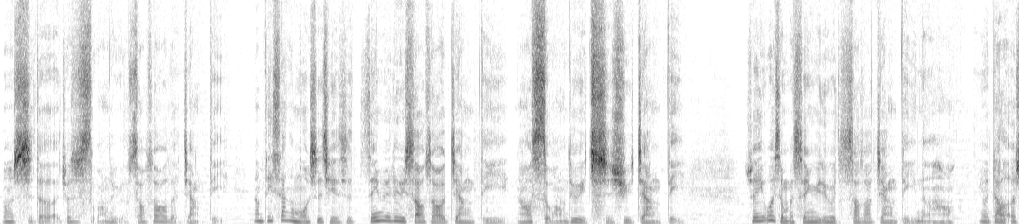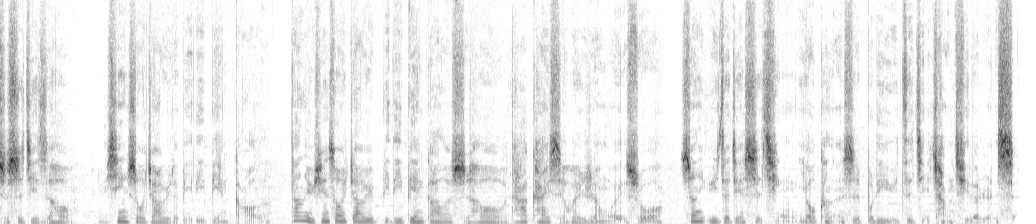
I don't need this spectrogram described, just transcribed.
那么使得就是死亡率有稍稍的降低。那么第三个模式其实是生育率稍稍降低，然后死亡率持续降低。所以为什么生育率会稍稍降低呢？哈，因为到了二十世纪之后，女性受教育的比例变高了。当女性受教育比例变高的时候，她开始会认为说，生育这件事情有可能是不利于自己长期的人生。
